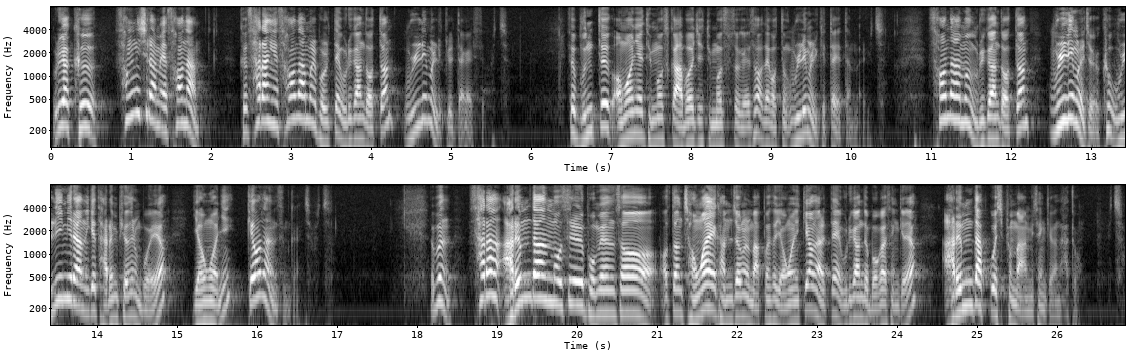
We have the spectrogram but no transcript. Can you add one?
우리가 그 성실함의 선함, 그 사랑의 선함을 볼 때 우리가 어떤 울림을 느낄 때가 있어요, 그렇죠? 그래서 문득 어머니의 뒷모습과 아버지의 뒷모습 속에서 내가 어떤 울림을 느꼈다 했단 말이죠. 선함은 우리가 어떤 울림을 줘요. 그 울림이라는 게 다른 표현은 뭐예요? 영원히 깨어나는 순간이죠. 그렇죠? 여러분 사랑 아름다운 모습을 보면서 어떤 정화의 감정을 맛보면서 영원히 깨어날 때 우리 가운데 뭐가 생겨요? 아름답고 싶은 마음이 생겨요. 나도. 그렇죠?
